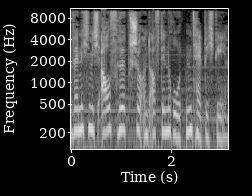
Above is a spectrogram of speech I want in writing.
wenn ich mich aufhübsche und auf den roten Teppich gehe.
